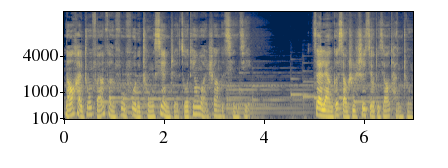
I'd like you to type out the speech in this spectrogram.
脑海中反反复复地重现着昨天晚上的情景。在两个小时之久的交谈中，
